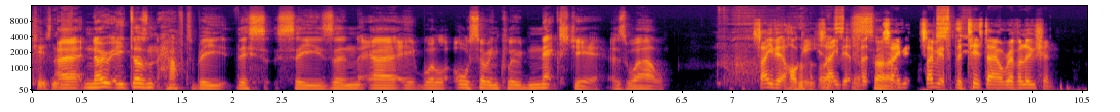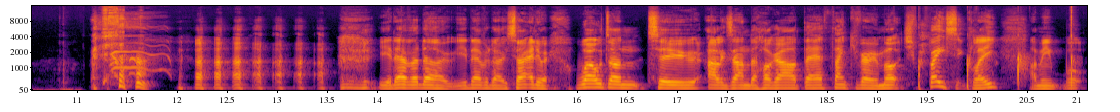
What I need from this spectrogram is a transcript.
choose next? Uh, no, it doesn't have to be this season. Uh, it will also include next year as well. Save it, Hoggy. Save it, for, save it. Save it for the Tisdale Revolution. you never know. You never know. So anyway, well done to Alexander Hoggard there. Thank you very much. Basically, I mean, well,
